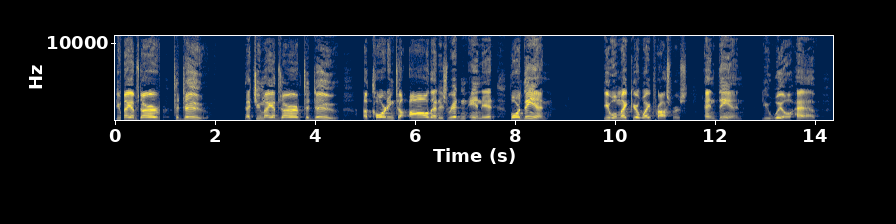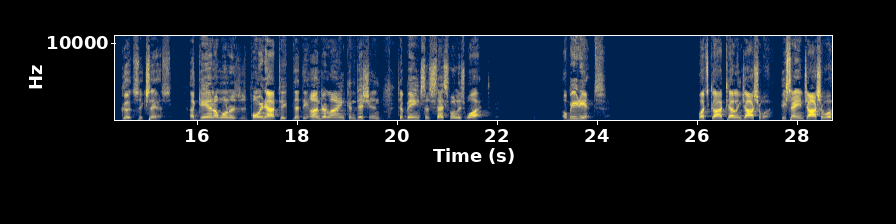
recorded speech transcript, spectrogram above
You may observe to do. That you may observe to do according to all that is written in it, for then you will make your way prosperous, and then you will have good success. Again, I want to point out to you that the underlying condition to being successful is what? Obedience. What's God telling Joshua? He's saying, Joshua,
